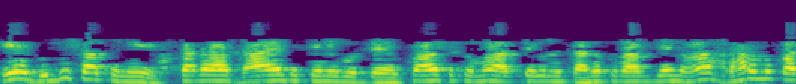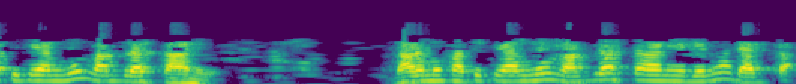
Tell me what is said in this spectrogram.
ඒ බුදු සසුනේ සදා දායක කෙනෙකුට උපාසක මහත්යෙකුට තනතුරක් දෙනවා ධර්ම කතිකයන්ගෙන් අග්‍රස්ථානය. ධර්ම කතිකයන්ගෙන් අග්‍රස්ථානය දෙනවා දැක්කා.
